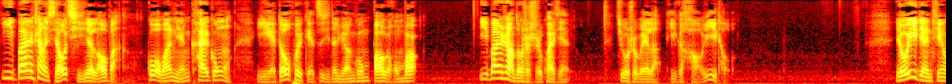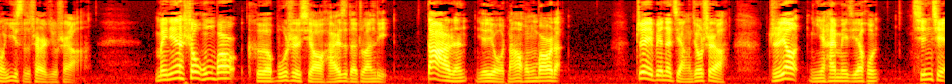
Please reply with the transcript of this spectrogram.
一般上小企业老板过完年开工也都会给自己的员工包个红包。一般上都是十块钱，就是为了一个好意头。有一点挺有意思的事儿就是啊，每年收红包可不是小孩子的专利，大人也有拿红包的。这边的讲究是啊，只要你还没结婚，亲戚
